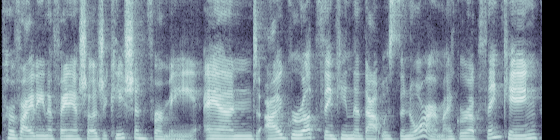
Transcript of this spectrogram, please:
providing a financial education for me. And I grew up thinking that that was the norm. I grew up thinking,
